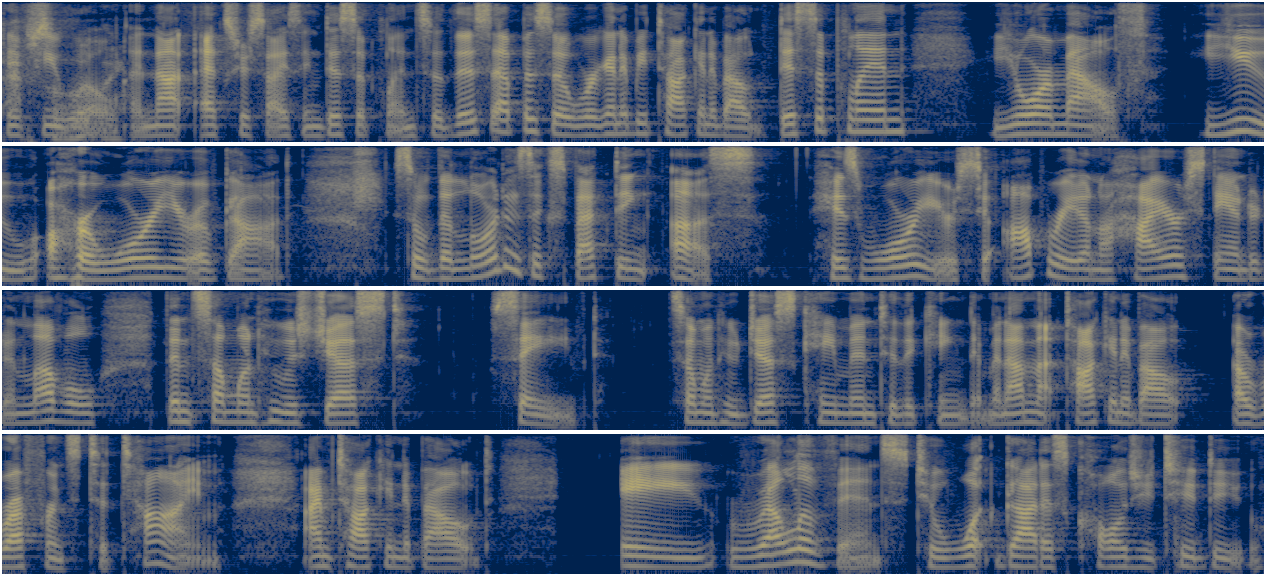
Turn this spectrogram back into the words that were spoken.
if Absolutely. you will, and not exercising discipline. So this episode, we're going to be talking about discipline your mouth. You are a warrior of God. So the Lord is expecting us, His warriors, to operate on a higher standard and level than someone who is just saved, someone who just came into the kingdom. And I'm not talking about a reference to time. I'm talking about a relevance to what God has called you to do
